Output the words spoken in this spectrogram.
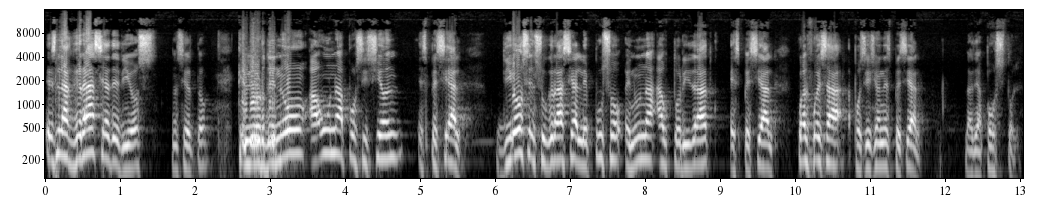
Es la gracia de Dios, ¿no es cierto?, que le ordenó a una posición especial. Dios en su gracia le puso en una autoridad especial. ¿Cuál fue esa posición especial? La de apóstol.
